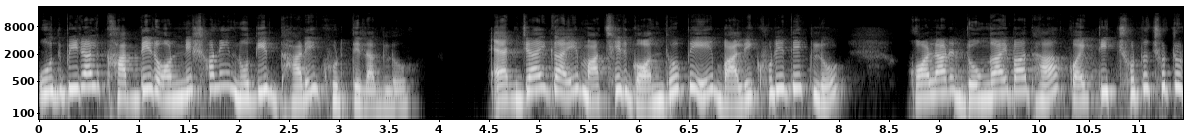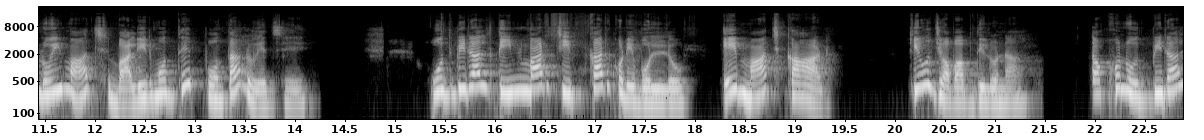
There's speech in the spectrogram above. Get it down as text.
উদবিড়াল খাদ্যের অন্বেষণে নদীর ধারে ঘুরতে লাগল। এক জায়গায় মাছের গন্ধ পেয়ে বালি খুঁড়ে দেখল কলার ডোঙ্গায় বাঁধা কয়েকটি ছোট ছোট রুই মাছ বালির মধ্যে পোঁতা রয়েছে। উদবিড়াল তিনবার চিৎকার করে বলল এই মাছ কার? কেউ জবাব দিল না। তখন উদবিড়াল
